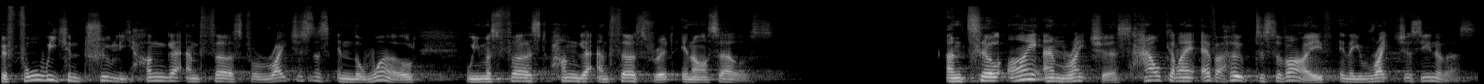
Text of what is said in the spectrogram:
Before we can truly hunger and thirst for righteousness in the world, we must first hunger and thirst for it in ourselves. Until I am righteous, how can I ever hope to survive in a righteous universe?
